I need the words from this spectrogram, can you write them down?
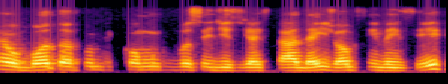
É, o Botafogo, como você disse, já está há 10 jogos sem vencer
